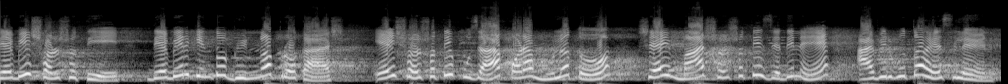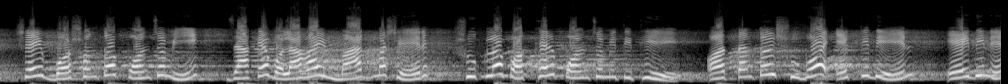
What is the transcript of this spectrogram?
দেবী সরস্বতী। দেবীর কিন্তু ভিন্ন প্রকাশ। এই সরস্বতী পূজা করা মূলত সেই মা সরস্বতী যেদিনে আবির্ভূত হয়েছিলেন, সেই বসন্ত পঞ্চমী, যাকে বলা হয় মাঘ মাসের শুক্ল পক্ষের পঞ্চমী তিথি। অত্যন্তই শুভ একটি দিন। এই দিনে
